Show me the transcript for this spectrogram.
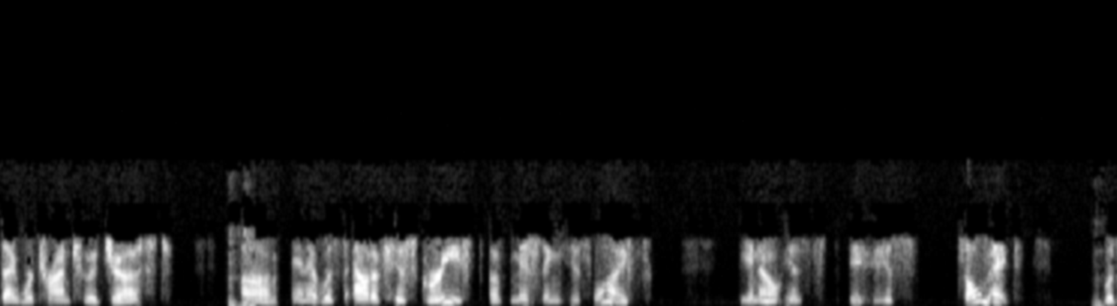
they were trying to adjust Mm-hmm. Um, and it was out of his grief of missing his wife. You know, his his soulmate mm-hmm. was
